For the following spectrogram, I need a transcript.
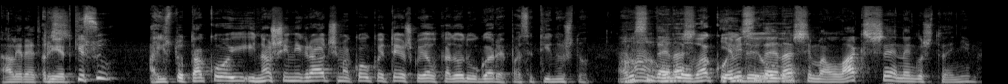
Ali retki su. rijetki su, a isto tako i, i našim igračima koliko je teško, jel, kad odu gore, pa se ti nešto... Ja mislim, da je, naš, ovako ja mislim ide, da je ovo- našima lakše nego što je njima.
